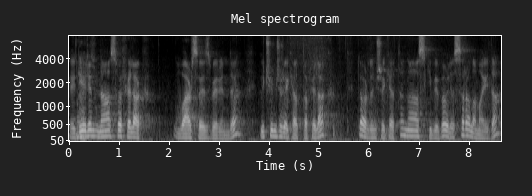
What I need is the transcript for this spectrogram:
E, diyelim Nas ve Felak varsa ezberinde. Üçüncü rekatta Felak, dördüncü rekatta Nas gibi böyle sıralamayı da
